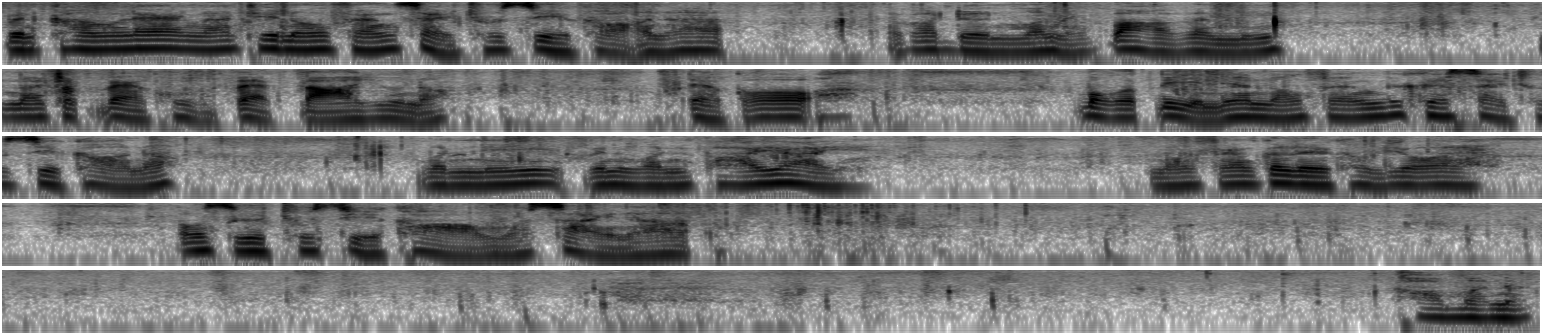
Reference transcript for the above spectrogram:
เป็นครั้งแรกนะที่น้องแฟงใส่ชุดสีขาวนะฮะ แล้วก็เดินมาในป่าแบบนี้ น่าจะแปลกหูแปลกตาอยู่เนาะแต่ก็ ปกติเนี่ยน้องแฟงไม่เคยใส่ชุดสีขาวนะวันนี้เป็นวันพระใหญ่ น้องแฟงก็เลยเขาเรียกว่าอะไรต้องซื้อชุดสีขาวมาใส่นะฮะเข้ามาเนี่ย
